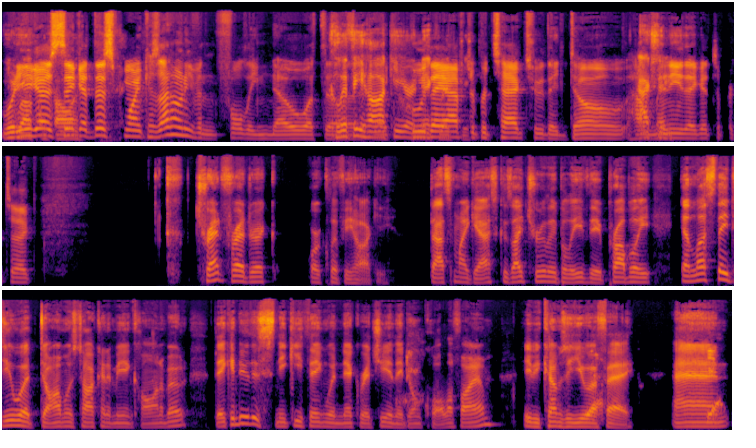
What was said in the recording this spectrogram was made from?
What do You're you guys think at this point? Because I don't even fully know what the Cliffy like, Hockey or who Nick they have to protect, who they don't, how Actually- many they get to protect. Trent Frederic or Cliffy Hockey. That's my guess because I truly believe they probably, unless they do what Dom was talking to me and Colin about, they can do this sneaky thing with Nick Ritchie and they don't qualify him. He becomes a UFA. And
